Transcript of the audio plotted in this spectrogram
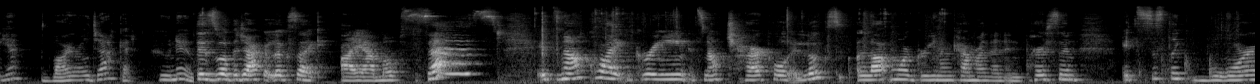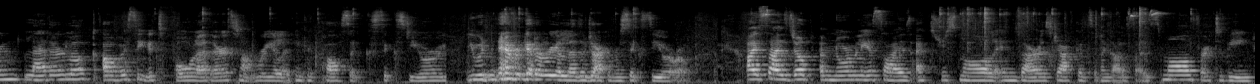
Yeah, viral jacket. Who knew? This is what the jacket looks like. I am obsessed. It's not quite green. It's not charcoal. It looks a lot more green on camera than in person. It's just like worn leather look. Obviously it's faux leather. It's not real. I think it costs like 60 euro. You would never get a real leather jacket for 60 euro. I sized up. I'm normally a size extra small in Zara's jackets and I got a size small for it to be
